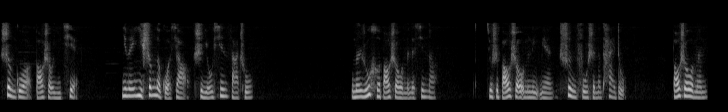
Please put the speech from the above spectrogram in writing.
胜过保守一切，因为一生的果效是由心发出。我们如何保守我们的心呢？就是保守我们里面顺服神的态度，保守我们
